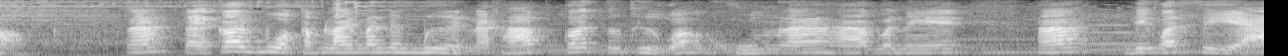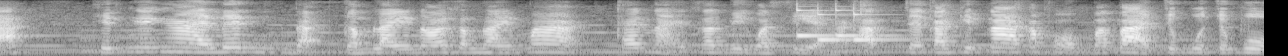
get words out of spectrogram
อกนะแต่ก็บวกกำไรมาหนึ่งหมื่นนะครับ ก็ถือว่าคุ้มแล้วครับ วันนี้ ฮะดีกว่าเสีย คิดง่ายๆ เล่นแบบกำไรน้อยกำไรมาก แค่ไหนก็ดีกว่าเสียนะครับ เจอกันคลิปหน้าครับผมบ๊ายบายจุบุจุบุ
